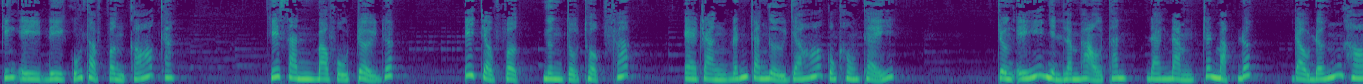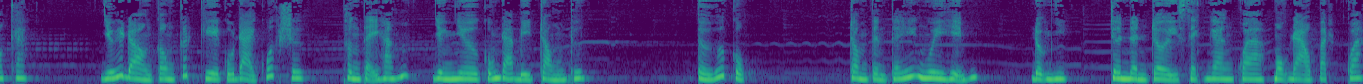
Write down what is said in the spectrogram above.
khiến y đi cũng thập phần khó khăn. Khí xanh bao phủ trời đất, y chợt vật ngừng tụ thuật pháp, e rằng đến cả ngự gió cũng không thể. Trường Ý nhìn Lâm Hạo Thanh đang nằm trên mặt đất, đầu đớn ho khan. Dưới đòn công kích kia của đại quốc sư, thân thể hắn dường như cũng đã bị trọng thương. Tử cục. Trong tình thế nguy hiểm, đột nhiên trên nền trời xẹt ngang qua một đạo bạch quang,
